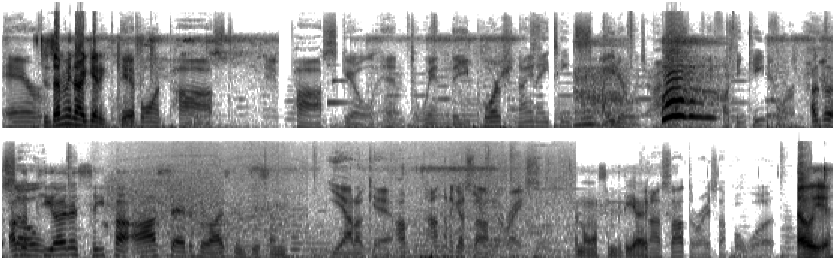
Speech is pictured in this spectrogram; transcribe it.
air Does that mean I get a gift? airborne pass pass skill and to win the Porsche 918 Spider, which I'm really fucking keen for. I got, I So- got Toyota Supra RZ Horizon Edition. Yeah, I don't care. I'm, I'm gonna go start the race. An awesome video. Can. I start the race up or what? Hell yeah.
